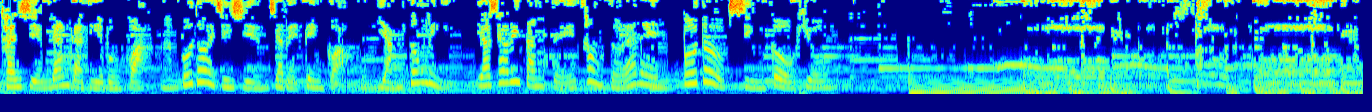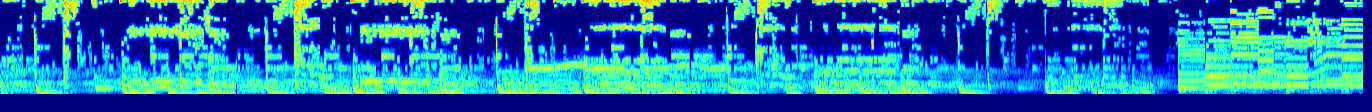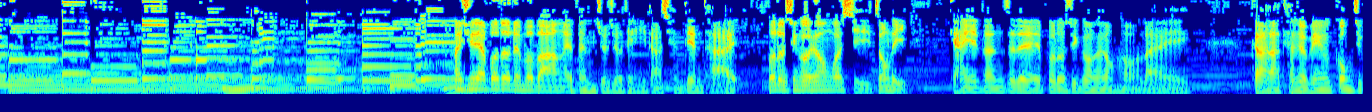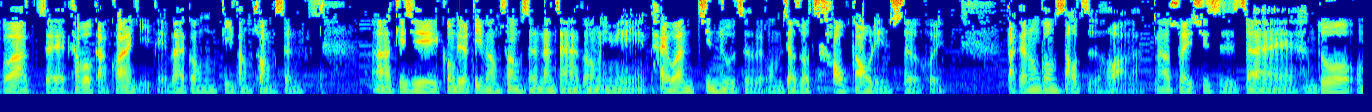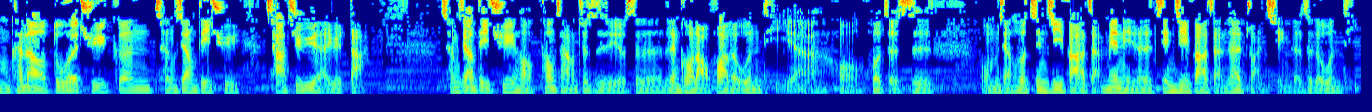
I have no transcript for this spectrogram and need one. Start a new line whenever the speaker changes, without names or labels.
传承咱家己的文化，宝岛的精神才袂变卦。杨总理邀请你同齐创造咱的宝岛新故乡。
欢迎收听波多联播帮 FM 九九点一大千电台，波多新故乡，我是总理。今日咱这个波多新故乡吼，来跟听众朋友讲一寡这较无共款的议题，来讲地方创生。啊，其实讲到地方创生，咱怎样讲，因为台湾进入这个我们叫做超高龄社会，大概拢讲少子化了，那所以其实，在很多我们看到都会区跟城乡地区差距越来越大。城乡地区哈，通常就是有这个人口老化的问题啊，或或者是我们讲说经济发展面临的经济发展在转型的这个问题。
